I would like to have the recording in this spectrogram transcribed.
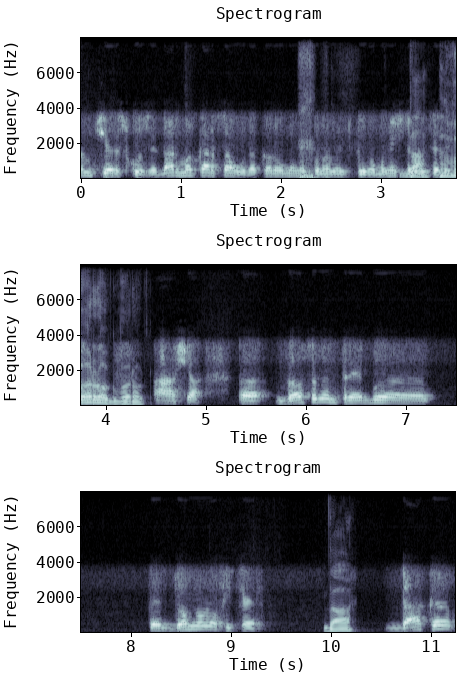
Îmi cer scuze, dar măcar să audă, că românul până nu știu românește da, nu vă rog, vă rog. Așa. Uh, vreau să-l întreb uh, pe domnul ofițer da. dacă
